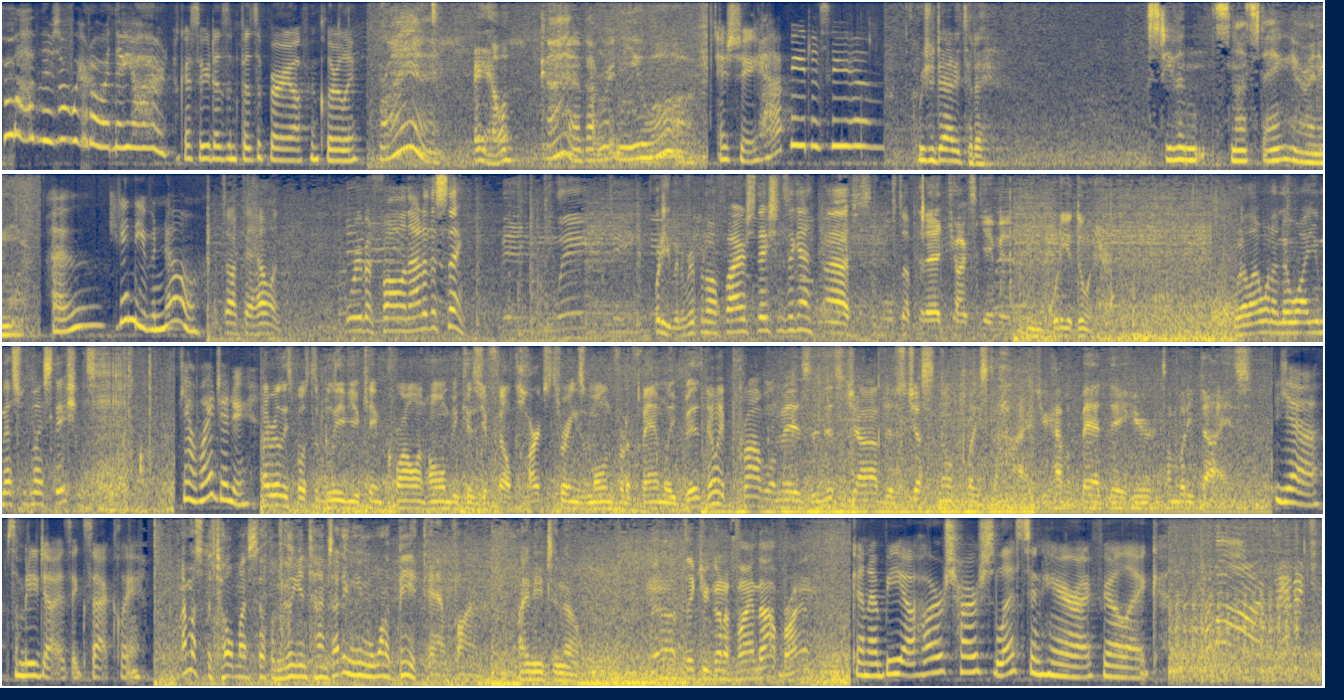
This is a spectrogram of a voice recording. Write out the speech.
Mom, there's a weirdo in the yard. Okay, so he doesn't visit very often, clearly. Brian. Hey, Helen. God, I've about written you off. Is she happy to see him? Who's your daddy today? Steven's not staying here anymore. Oh, he didn't even know. Talk to Helen. Worry about falling out of this thing? What, have you been ripping off fire stations again? Ah, just some old stuff that Adcox gave me. What are you doing here? Well, I want to know why you mess with my stations. Yeah, why did he? Am I really supposed to believe you came crawling home because you felt heartstrings moan for the family business? The only problem is, in this job, there's just no place to hide. You have a bad day here, somebody dies. Yeah, somebody dies, exactly. I must have told myself a million times I didn't even want to be a damn fireman. I need to know. Yeah, I think you're gonna find out, Brian. Gonna be a harsh, harsh lesson here, I feel like. Come on, damn it!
